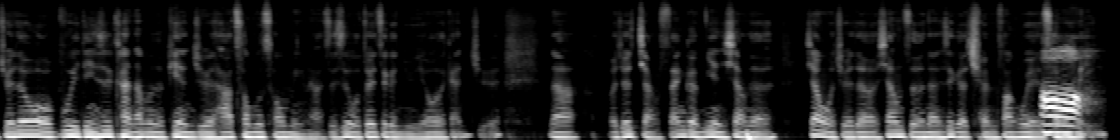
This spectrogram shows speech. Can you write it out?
我觉得我不一定是看他们的片觉得他聪不聪明啊，只是我对这个女优的感觉。那我就讲三个面向的，像我觉得香泽男是个全方位的聪明，哦、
